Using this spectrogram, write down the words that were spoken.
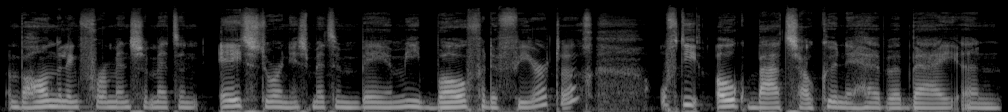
een behandeling voor mensen met een eetstoornis met een BMI boven de 40, of die ook baat zou kunnen hebben bij een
